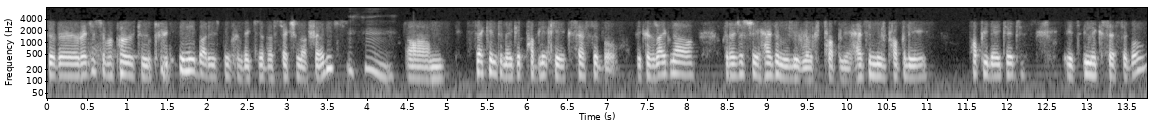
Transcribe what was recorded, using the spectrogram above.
So the register proposed to include anybody who's been convicted of a sexual offense. Mm-hmm. Um, second, to make it publicly accessible, because right now the registry hasn't really worked properly, it hasn't been properly populated, it's inaccessible.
